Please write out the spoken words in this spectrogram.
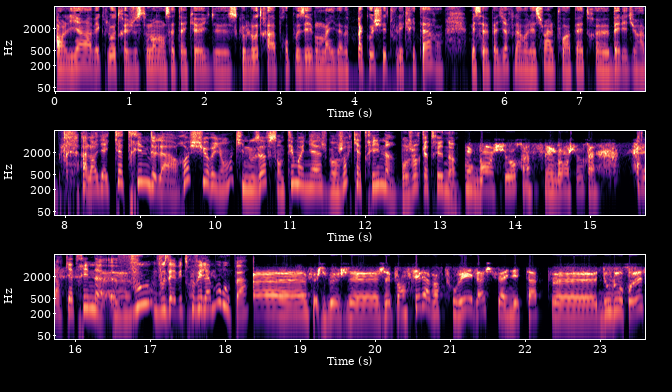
en lien avec l'autre et justement dans cet accueil de ce que l'autre a proposé, bon bah il va pas cocher tous les critères, mais ça veut pas dire que la relation elle pourra pas être belle et durable. Alors il y a Catherine de la Roche-sur-Yon qui nous offre son témoignage. Bonjour Catherine. Bonjour Catherine. Bonjour. Bonjour. Alors Catherine, euh, vous, vous avez trouvé l'amour ou pas? Euh, J'ai pensé l'avoir trouvé et là je suis à une étape euh, douloureuse.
